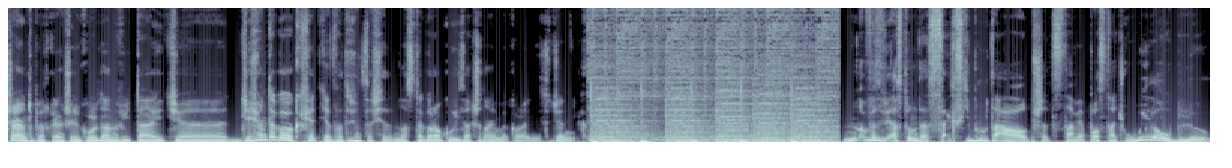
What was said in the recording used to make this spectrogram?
cześć, tu Piotr czyli Kuldan, witajcie 10 kwietnia 2017 roku i zaczynajmy kolejny codziennik. Nowy zwiastun The Sexy Brutal przedstawia postać Willow Blue.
